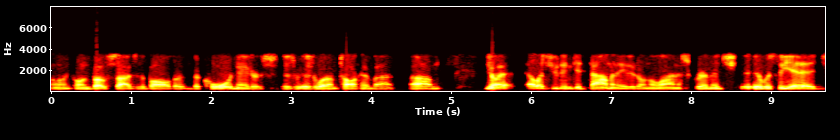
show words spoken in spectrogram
on on both sides of the ball. The, the coordinators is is what I'm talking about. Um, you know, LSU didn't get dominated on the line of scrimmage. It was the edge,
